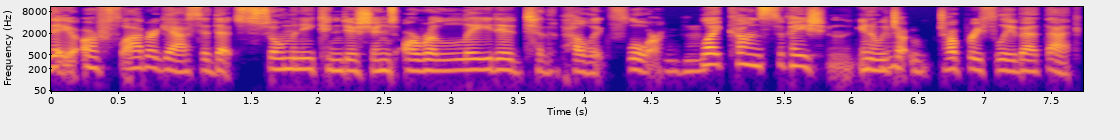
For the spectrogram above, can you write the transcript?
they are flabbergasted that so many conditions are related to the pelvic floor, Mhm. like constipation. You know, we Mhm. talk, talk briefly about that,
